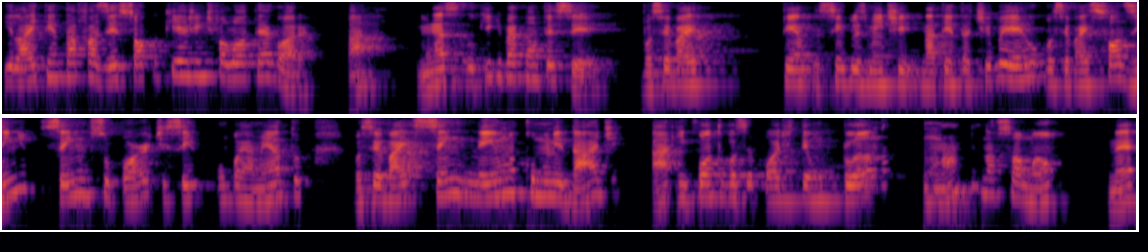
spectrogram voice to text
ir lá e tentar fazer só com o que a gente falou até agora, tá? Mas o que, que vai acontecer? Você vai simplesmente na tentativa e erro, você vai sozinho, sem um suporte, sem acompanhamento, você vai sem nenhuma comunidade, tá? Enquanto você pode ter um plano, um mapa na sua mão, né?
